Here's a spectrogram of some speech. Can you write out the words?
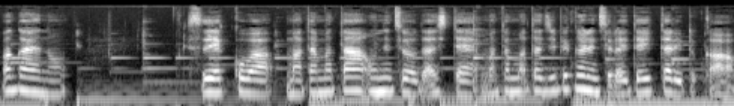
我が家の末っ子はまたまたお熱を出してまたまた耳鼻科に連れて行ったりとか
